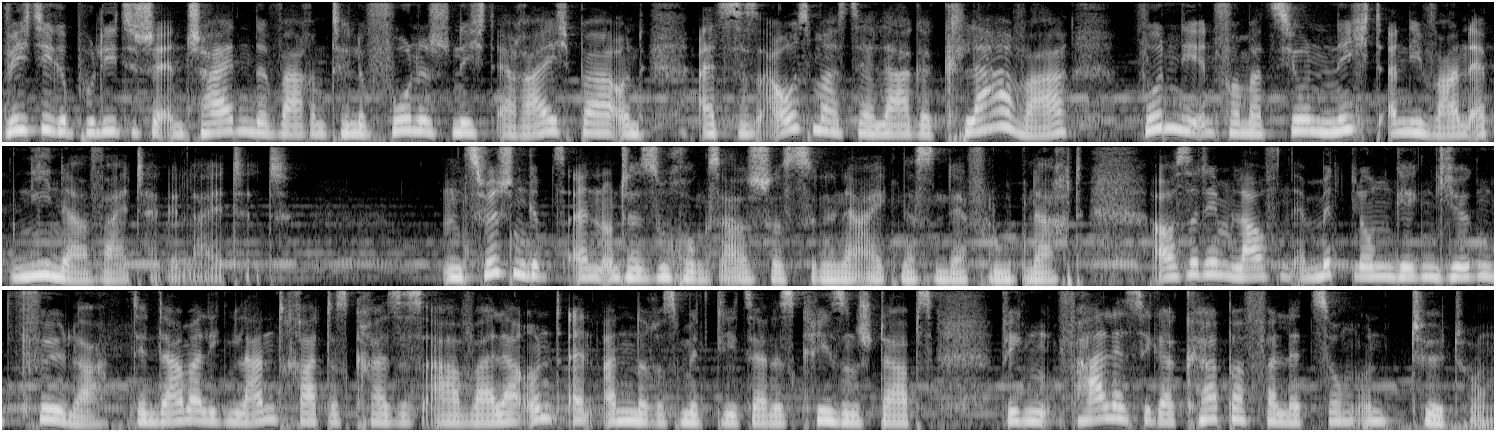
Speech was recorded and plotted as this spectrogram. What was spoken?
Wichtige politische Entscheidende waren telefonisch nicht erreichbar und als das Ausmaß der Lage klar war, wurden die Informationen nicht an die Warn-App Nina weitergeleitet. Inzwischen gibt es einen Untersuchungsausschuss zu den Ereignissen der Flutnacht. Außerdem laufen Ermittlungen gegen Jürgen Pföhler, den damaligen Landrat des Kreises Ahrweiler und ein anderes Mitglied seines Krisenstabs wegen fahrlässiger Körperverletzung und Tötung.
